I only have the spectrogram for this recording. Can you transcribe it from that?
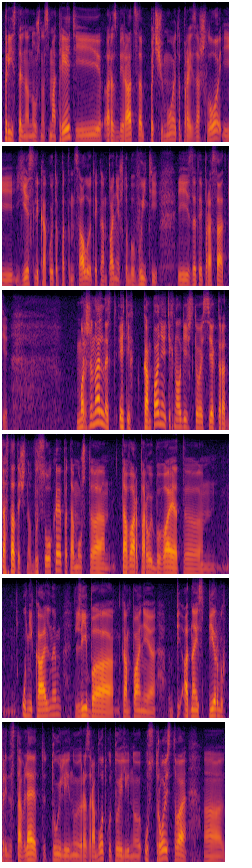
пристально нужно смотреть и разбираться, почему это произошло и есть ли какой-то потенциал у этой компании, чтобы выйти из этой просадки. Маржинальность этих компаний технологического сектора достаточно высокая, потому что товар порой бывает эм, уникальным, либо компания одна из первых предоставляет ту или иную разработку, то или иное устройство, э,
